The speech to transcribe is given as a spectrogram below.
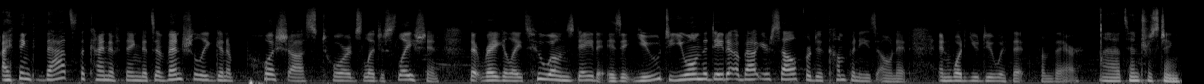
I think that's the kind of thing that's eventually going to push us towards legislation that regulates who owns data. Is it you? Do you own the data about yourself, or do companies own it? And what do you do with it from there? That's interesting.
